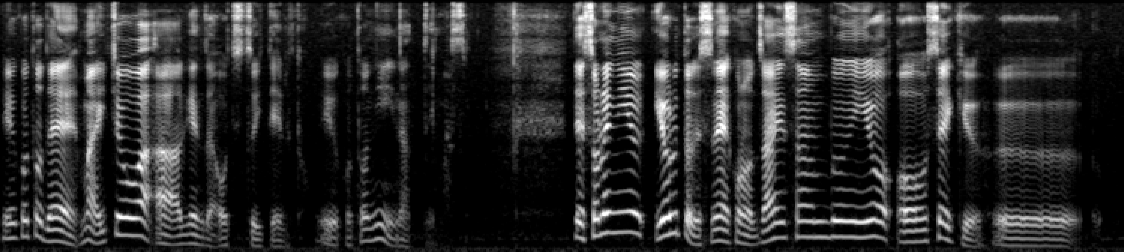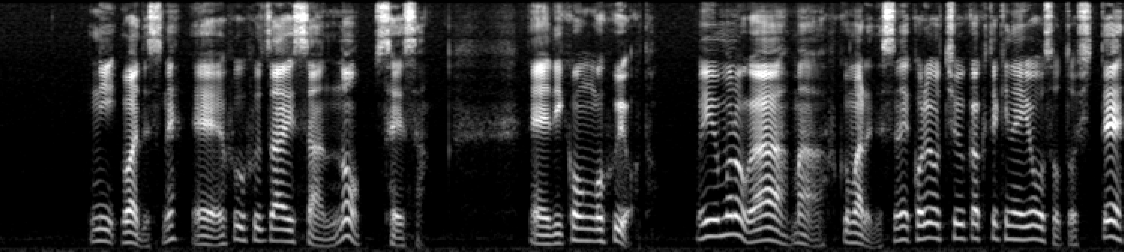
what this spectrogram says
ということで、まあ、一応は現在落ち着いているということになっています。でそれによるとですね、この財産分与請求にはですね、えー、夫婦財産の生産、えー、離婚後扶養というものが、まあ、含まれですね、これを中核的な要素として、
